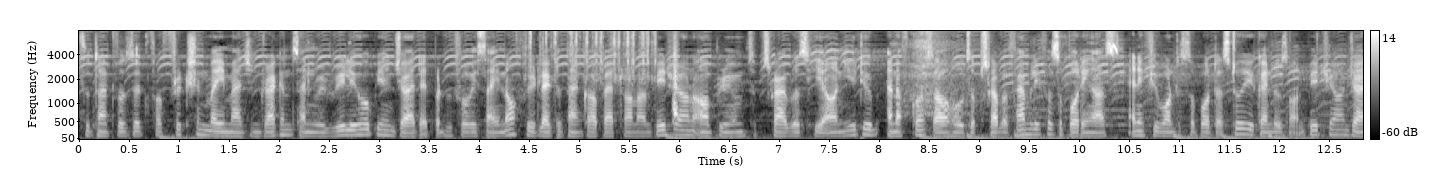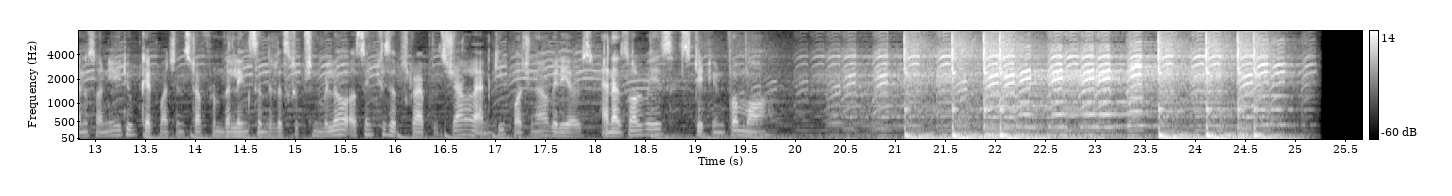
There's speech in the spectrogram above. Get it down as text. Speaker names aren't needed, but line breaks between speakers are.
So that was it for Friction by Imagine Dragons and we really hope you enjoyed it. But before we sign off, we'd like to thank our Patreon on Patreon, our premium subscribers here on YouTube, and of course our whole subscriber family for supporting us. And if you want to support us too, you can do so on Patreon, join us on YouTube, get much and stuff from the links in the description below, or simply subscribe to this channel and keep watching our videos. And as always, stay tuned for more.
